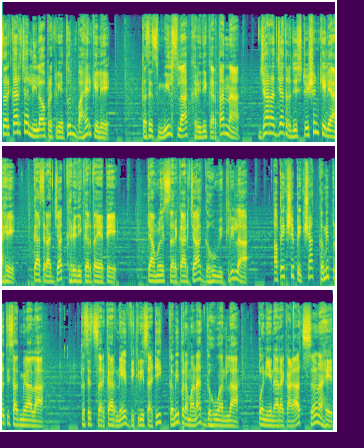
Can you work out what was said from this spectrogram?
सरकारच्या लिलाव प्रक्रियेतून बाहेर केले. तसेच मिल्सला खरेदी करताना ज्या राज्यात रजिस्ट्रेशन केले आहे त्याच राज्यात खरेदी करता येते. त्यामुळे सरकारच्या गहू विक्रीला अपेक्षेपेक्षा कमी प्रतिसाद मिळाला. तसेच सरकारने विक्रीसाठी कमी प्रमाणात गहू आणला. पण येणाऱ्या काळात सण आहेत.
